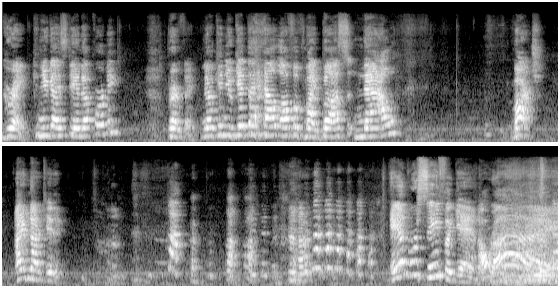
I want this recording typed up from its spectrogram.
Great. Can you guys stand up for me? Perfect. Now, can you get the hell off of my bus now? March. I'm not kidding. and we're safe again. All right.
